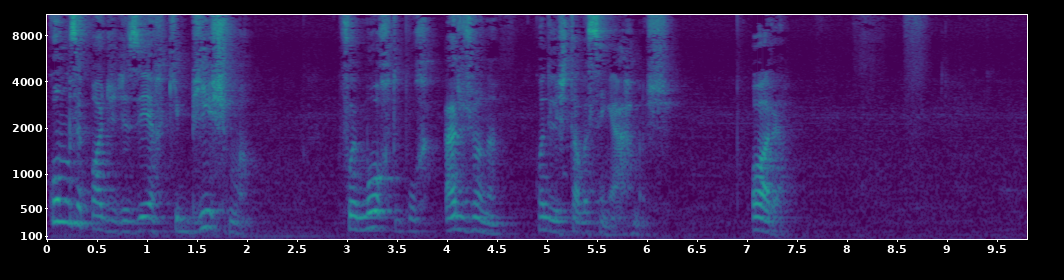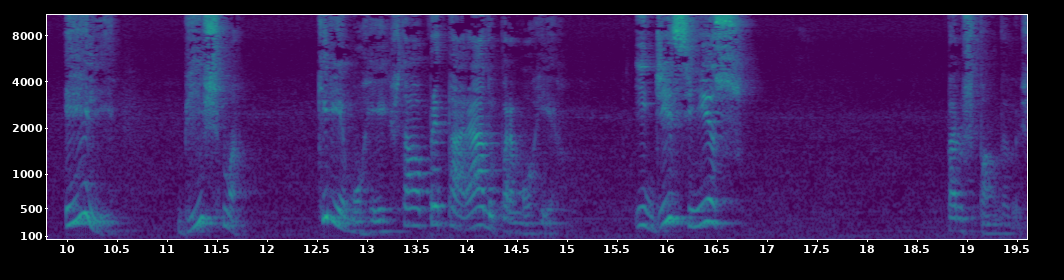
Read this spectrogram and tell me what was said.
Como você pode dizer que Bhishma foi morto por Arjuna quando ele estava sem armas? Ora, ele, Bhishma queria morrer, estava preparado para morrer. E disse isso para os pândavas.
